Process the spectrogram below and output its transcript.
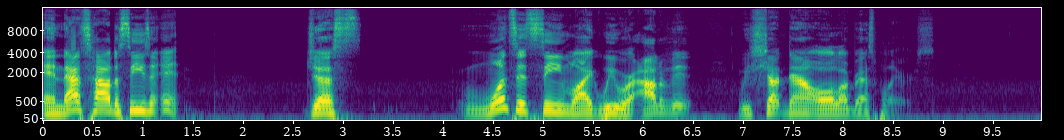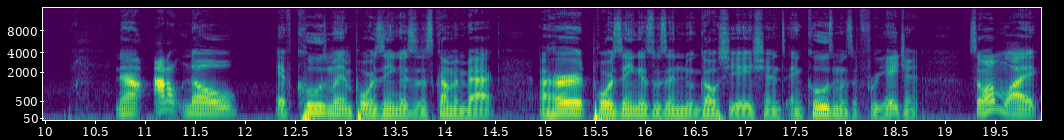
And that's how the season ended. Just once it seemed like we were out of it, we shut down all our best players. Now, I don't know if Kuzma and Porzingis is coming back. I heard Porzingis was in negotiations and Kuzma's a free agent. So I'm like,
